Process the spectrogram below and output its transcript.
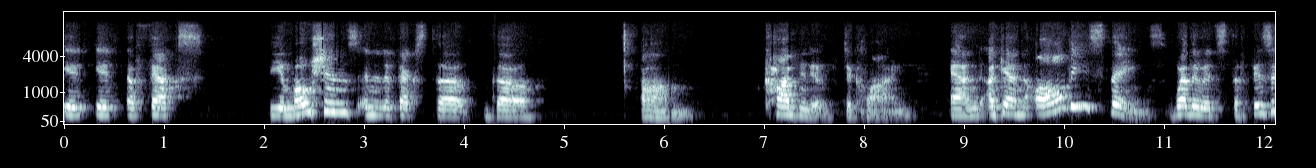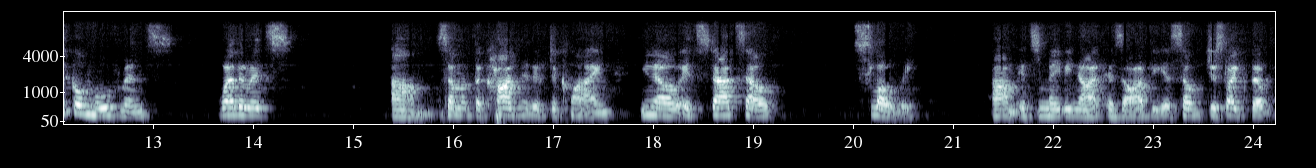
it it affects the emotions and it affects the the um, cognitive decline. And again, all these things, whether it's the physical movements, whether it's um, some of the cognitive decline, you know, it starts out slowly. Um, it's maybe not as obvious. So just like the,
